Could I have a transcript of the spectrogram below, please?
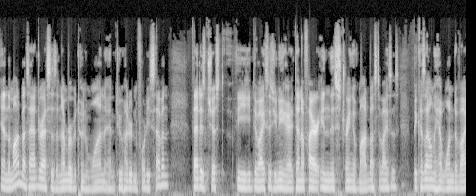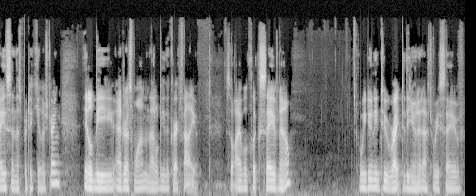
And the Modbus address is a number between 1 and 247. That is just the device's unique identifier in this string of Modbus devices. Because I only have one device in this particular string, it'll be address 1 and that'll be the correct value. So I will click Save now. We do need to write to the unit after we save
